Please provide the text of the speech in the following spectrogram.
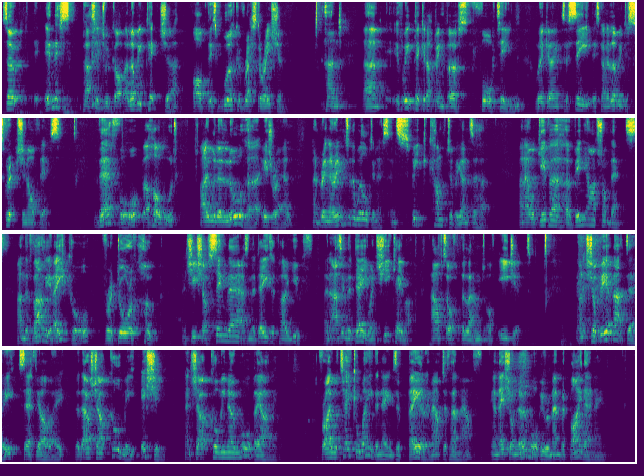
So in this passage, we've got a lovely picture of this work of restoration, and um, if we pick it up in verse 14, we're going to see this kind of lovely description of this. Therefore, behold, I will allure her, Israel, and bring her into the wilderness, and speak comfortably unto her. And I will give her her vineyards from thence, and the valley of Achor for a door of hope. And she shall sing there as in the days of her youth, and as in the day when she came up out of the land of Egypt. And it shall be at that day, saith Yahweh, that thou shalt call me Ishi, and shalt call me no more Baali. For I will take away the names of Baalim out of her mouth, and they shall no more be remembered by their name.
